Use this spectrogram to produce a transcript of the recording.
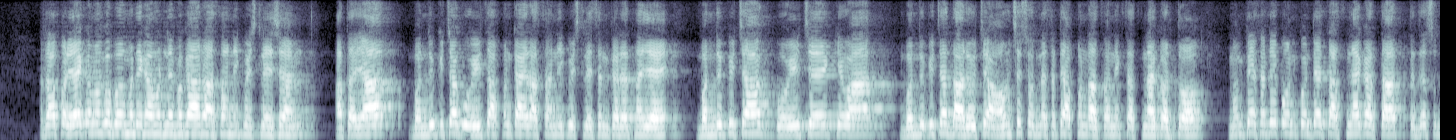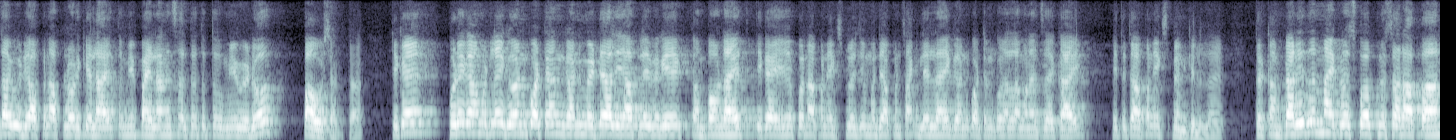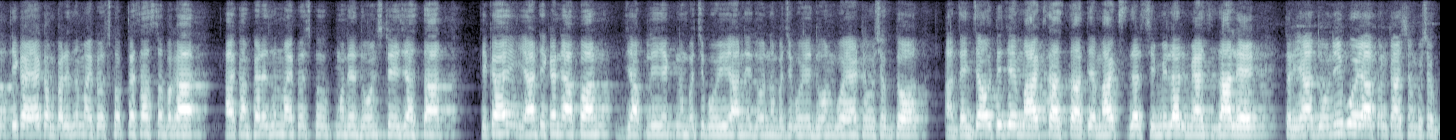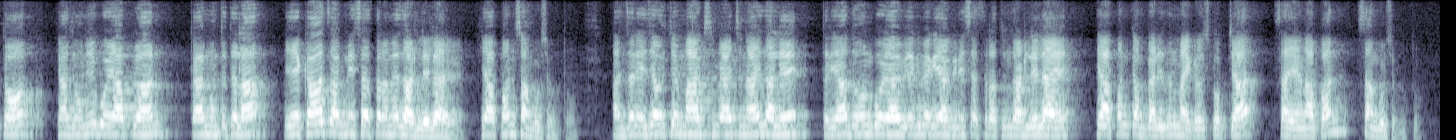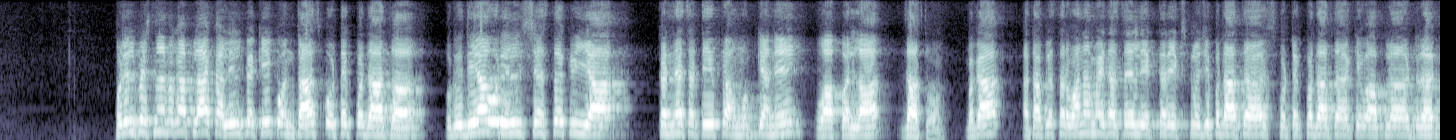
आता पर्याय क्रमांक ब मध्ये काय म्हटलंय बघा रासायनिक विश्लेषण. आता या बंदुकीच्या गोळीचं आपण काय रासायनिक विश्लेषण करत नाहीये? बंदुकीच्या गोळीचे किंवा बंदुकीच्या दारूचे अंश शोधण्यासाठी आपण रासायनिक चाचण्या करतो. मग त्यासाठी कोणकोणत्या चाचण्या करतात त्याचा सुद्धा व्हिडिओ आपण अपलोड केला आहे. तुम्ही पाहिला नसाल तर तुम्ही व्हिडिओ पाहू शकता. ठीक आहे? पुढे काय म्हटलंय? गन कॉटन गन मेटल हे आपले वेगळे कंपाऊंड आहेत. ठीक आहे? हे पण आपण एक्सप्लोजिव्हमध्ये आपण सांगितलेलं आहे. गन कॉटन कोणाला म्हणायचं काय? हे तिथे आपण एक्सप्लेन केलेलं आहे. तर कंपॅरिझन मायक्रोस्कोपनुसार आपण ठीक आहे या कंपॅरिझन मायक्रोस्कोप कसा असतो बघा. हा कंपॅरिझन मायक्रोस्कोपमध्ये दोन स्टेज असतात. ठीक आहे या ठिकाणी आपण जी आपली एक नंबरची गोळी आणि दोन नंबरची गोळी दोन गोळ्या ठेवू शकतो. आणि त्यांच्यावरती जे मार्क्स असतात ते मार्क्स जर सिमिलर मॅच झाले तर ह्या दोन्ही गोळ्या आपण काय सांगू शकतो? ह्या दोन्ही गोळ्या आपण काय म्हणतो त्याला? एकाच अग्निशास्त्राने झाडलेल्या आहे हे आपण सांगू शकतो. आणि जर याच्यावरचे मार्क्स मॅच नाही झाले तर या दोन गोळ्या वेगवेगळ्या अग्निशास्त्रातून झाडलेल्या आहेत. हे आपण कंपॅरिझन मायक्रोस्कोपच्या सहाय्यानं आपण सांगू शकतो. पुढील प्रश्न आहे बघा आपला खालीलपैकी कोणताच स्फोटक पदार्थ हृदयावरील शस्त्रक्रिया करण्यासाठी प्रामुख्याने वापरला जातो. बघा आता आपल्या सर्वांना माहीत असेल एकतर एक्सप्लोजिव्ह पदार्थ स्फोटक पदार्थ किंवा आपलं ड्रग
